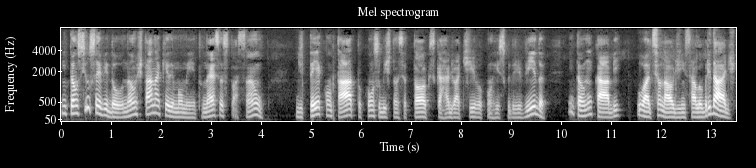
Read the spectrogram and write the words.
Então, se o servidor não está naquele momento nessa situação de ter contato com substância tóxica, radioativa ou com risco de vida, então não cabe o adicional de insalubridade.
